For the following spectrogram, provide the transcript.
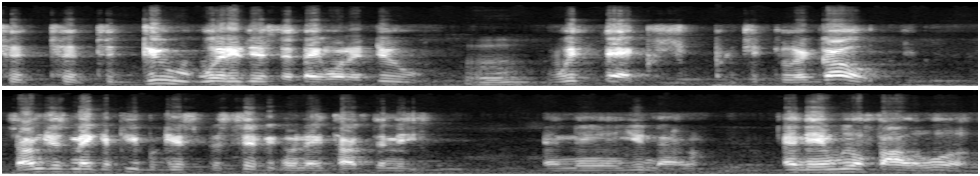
to to, to, do what it is that they want to do Mhm. with that particular goal. So I'm just making people get specific when they talk to me, and then you know, and then we'll follow up.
